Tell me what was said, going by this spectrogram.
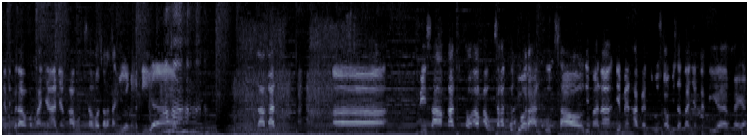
ada beberapa pertanyaan yang kamu bisa lontarkan juga ke dia. Hahaha. misalkan eh, misalkan soal kamu misalkan kejuaraan futsal di mana dia main HP terus kamu bisa tanya ke dia kayak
